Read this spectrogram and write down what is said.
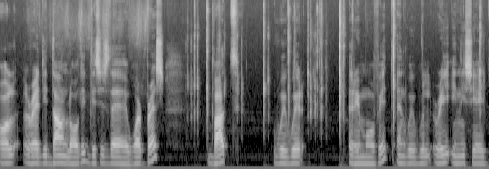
already downloaded. This is the WordPress but we will remove it and we will reinitiate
